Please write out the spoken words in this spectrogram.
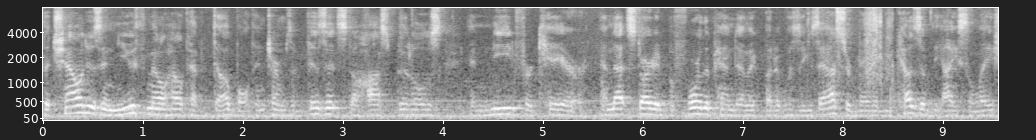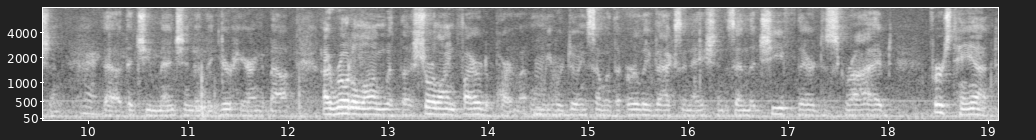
the challenges in youth mental health have doubled in terms of visits to hospitals and need for care. And that started before the pandemic, but it was exacerbated because of the isolation Right. uh, that you mentioned and that you're hearing about. I rode along with the Shoreline Fire Department when we were doing some of the early vaccinations, and the chief there described firsthand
